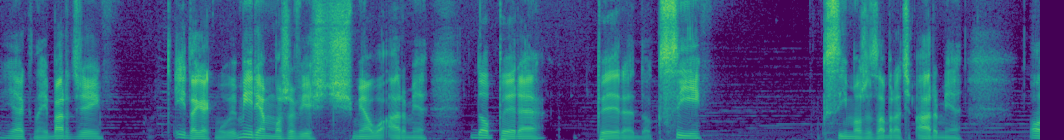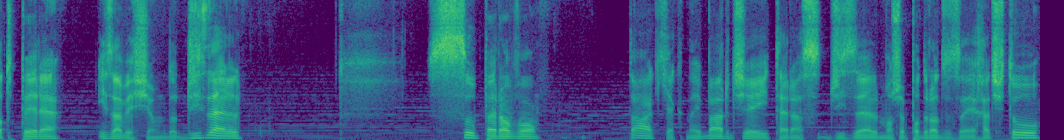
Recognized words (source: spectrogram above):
jak najbardziej. I tak jak mówię, Miriam może wieść śmiało armię do Pyrę, Pyrę do Xi. Xi może zabrać armię od Pyrę i zawieźć się do Giselle. Superowo. Tak, jak najbardziej. Teraz Giselle może po drodze zajechać tu.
